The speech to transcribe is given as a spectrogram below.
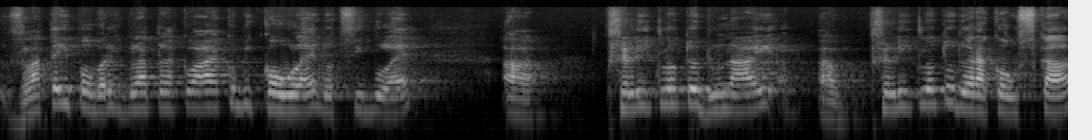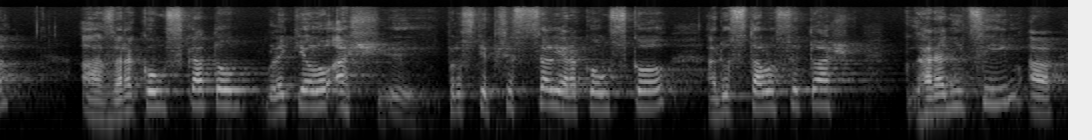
zlatý povrch, byla to taková jakoby koule do cibule a přelítlo to Dunaj a přelítlo to do Rakouska a z Rakouska to letělo až e, prostě přes celé Rakousko a dostalo se to až k hranicím a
